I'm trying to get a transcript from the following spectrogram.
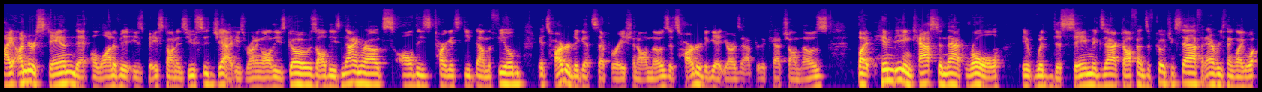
I understand that a lot of it is based on his usage. Yeah, he's running all these goes, all these nine routes, all these targets deep down the field. It's harder to get separation on those. It's harder to get yards after the catch on those. But him being cast in that role, it with the same exact offensive coaching staff and everything, like what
